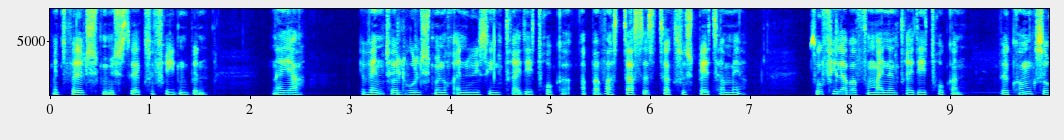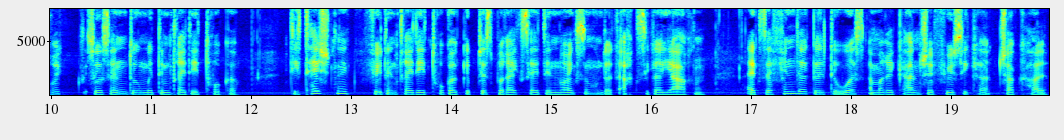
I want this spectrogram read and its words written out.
mit welchem ich sehr zufrieden bin. Naja, Eventuell hole ich mir noch einen Resin 3D-Drucker, aber was das ist, sagst du später mehr. So viel aber von meinen 3D-Druckern. Willkommen zurück zur Sendung mit dem 3D-Drucker. Die Technik für den 3D-Drucker gibt es bereits seit den 1980er Jahren. Als Erfinder gilt der US-amerikanische Physiker Chuck Hull.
